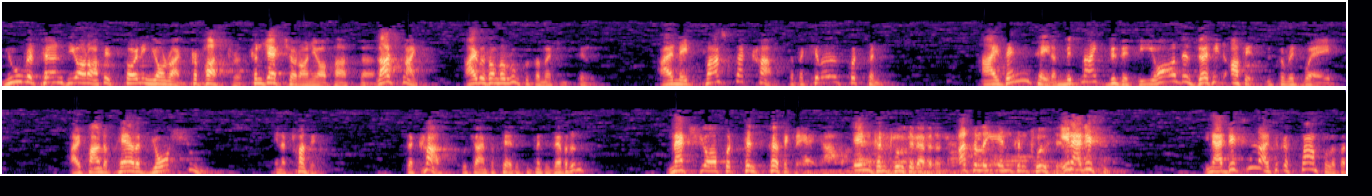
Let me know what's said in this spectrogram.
you returned to your office soiling your rug. Preposterous. Conjecture on your part, sir. Last night, I was on the roof of the merchant's building. I made plaster casts of the killer's footprints. I then paid a midnight visit to your deserted office, Mr. Ridgway. I found a pair of your shoes in a closet. The casts, which I'm prepared to submit as evidence, match your footprints perfectly. Inconclusive evidence. Utterly inconclusive. In addition, in addition, I took a sample of the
